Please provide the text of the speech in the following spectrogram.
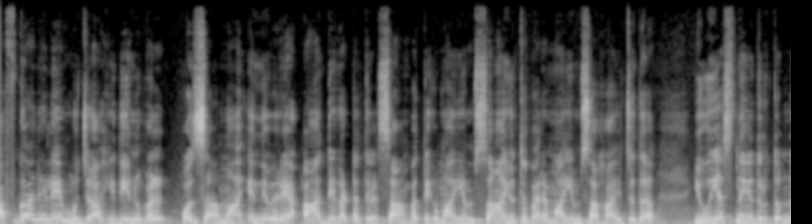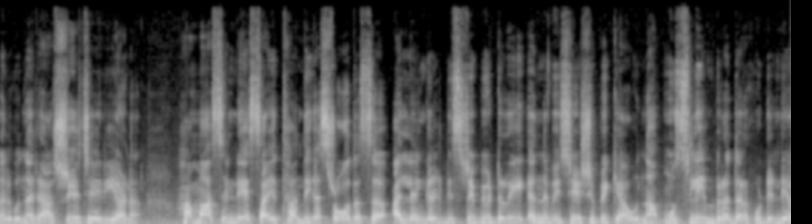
അഫ്ഗാനിലെ മുജാഹിദീനുകൾ ഒസാമ എന്നിവരെ ആദ്യഘട്ടത്തിൽ സാമ്പത്തികമായും സായുധപരമായും സഹായിച്ചത് യു എസ് നേതൃത്വം നൽകുന്ന രാഷ്ട്രീയ ചേരിയാണ്. ഹമാസിന്റെ സൈദ്ധാന്തിക സ്രോതസ് അല്ലെങ്കിൽ ഡിസ്ട്രിബ്യൂട്ടറി എന്ന് വിശേഷിപ്പിക്കാവുന്ന മുസ്ലിം ബ്രദർഹുഡിന്റെ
